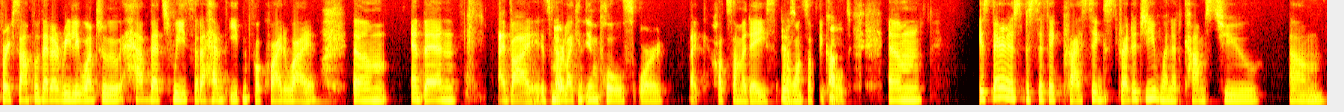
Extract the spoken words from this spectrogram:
for example that i really want to have that sweets that i haven't eaten for quite a while. Um, and then i buy. It's more yeah. like an impulse or like hot summer days yes. i want something cold. Um, is there a specific pricing strategy when it comes to um,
